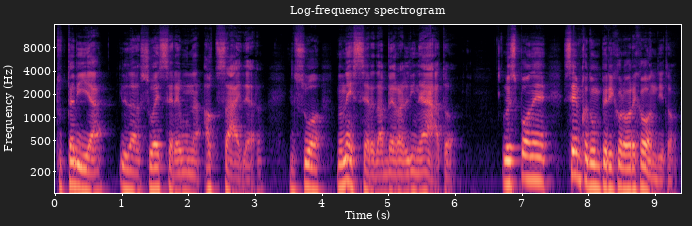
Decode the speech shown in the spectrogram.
Tuttavia, il suo essere un outsider, il suo non essere davvero allineato, lo espone sempre ad un pericolo recondito.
